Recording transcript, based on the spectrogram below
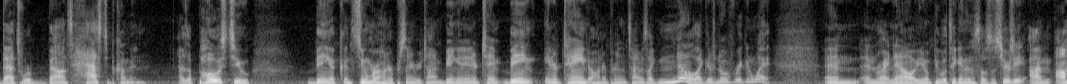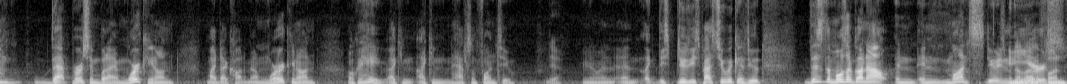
that's where balance has to come in, as opposed to being a consumer 100% of your time, being an entertain, being entertained 100% of the time. It's like no, like there's no freaking way. And and right now, you know, people taking themselves so seriously. I'm I'm that person, but I'm working on my dichotomy. I'm working on okay, hey, I can I can have some fun too Yeah. you know, and, and like these dude, these past two weekends, dude, this is the most I've gone out in, in months, dude, in been a lot of years. fun.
